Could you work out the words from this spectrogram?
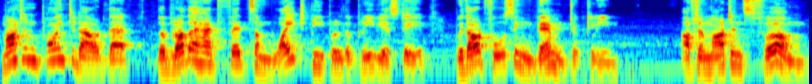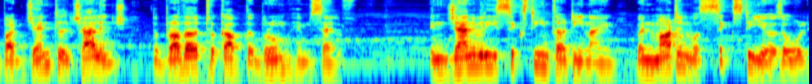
Martin pointed out that the brother had fed some white people the previous day without forcing them to clean. After Martin's firm but gentle challenge, the brother took up the broom himself. In January 1639, when Martin was 60 years old,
